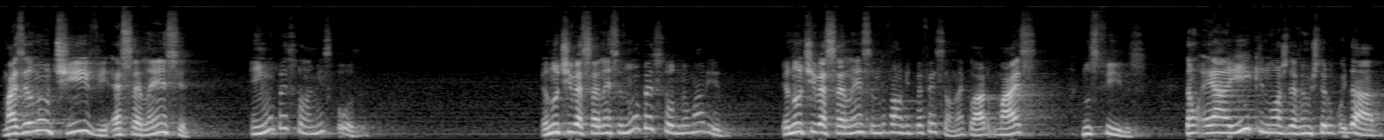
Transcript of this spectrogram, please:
Mas eu não tive excelência em uma pessoa, na minha esposa. Eu não tive excelência em uma pessoa, no meu marido. Eu não tive excelência, não estou falando aqui de perfeição, né? Claro, mas nos filhos. Então é aí que nós devemos ter o cuidado.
